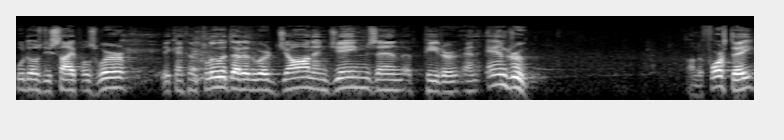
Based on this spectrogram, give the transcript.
who those disciples were, we can conclude that it were John and James and Peter and Andrew. On the fourth day,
